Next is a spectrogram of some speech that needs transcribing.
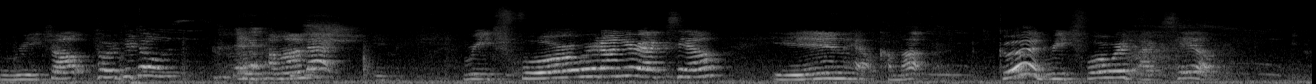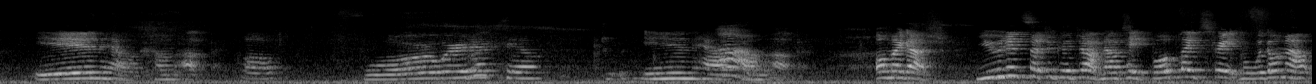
Reach out towards your toes and come on back. Reach forward on your exhale. Inhale, come up. Good. Reach forward, exhale. Inhale, come up. Forward. Inhale, come up. Oh my gosh, you did such a good job. Now take both legs straight and wiggle them out.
